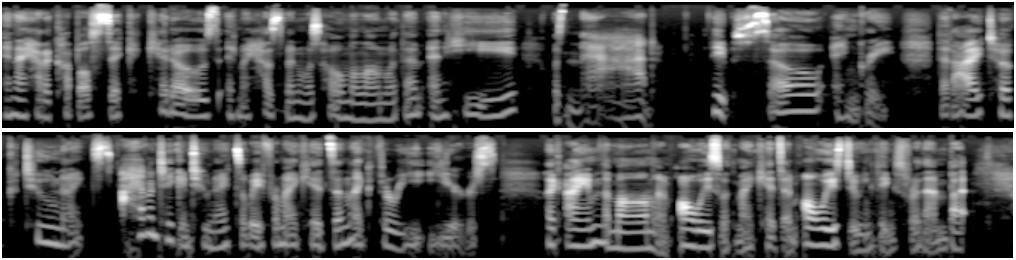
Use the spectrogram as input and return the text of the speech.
And I had a couple sick kiddos, and my husband was home alone with them, and he was mad. He was so angry that I took two nights. I haven't taken two nights away from my kids in like three years. Like, I am the mom. I'm always with my kids. I'm always doing things for them. But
